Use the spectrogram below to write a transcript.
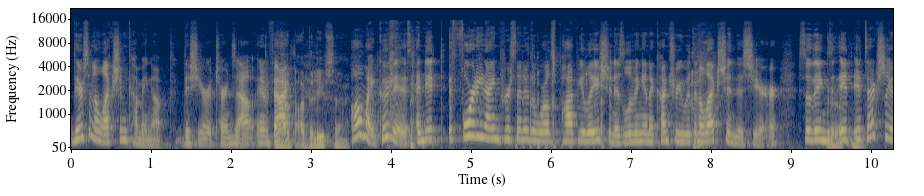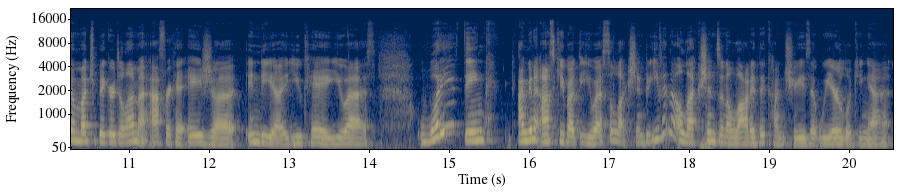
there's an election coming up this year, it turns out. And in fact, I, I believe so. Oh my goodness! and it 49% of the world's population is living in a country with an election this year. So things, yeah. it, it's actually a much bigger dilemma: Africa, Asia, India, UK, US. What do you think? I'm going to ask you about the US election, but even elections in a lot of the countries that we are looking at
